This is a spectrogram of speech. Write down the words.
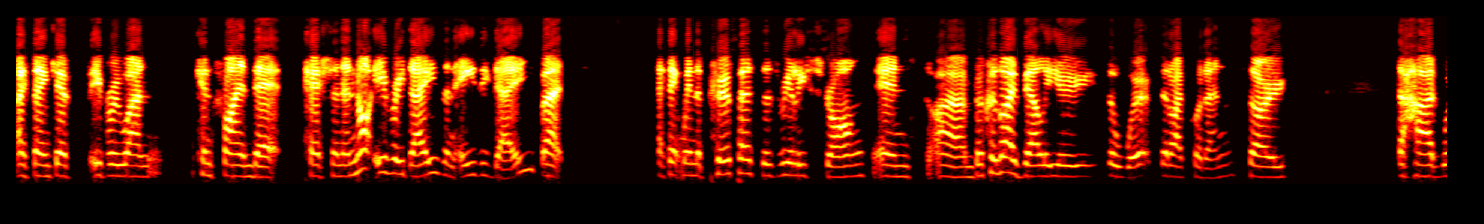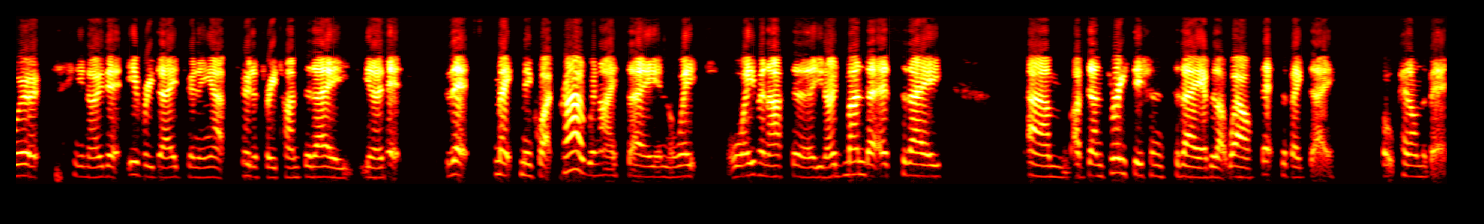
I think if everyone can find that passion, and not every day is an easy day, but I think when the purpose is really strong, and um, because I value the work that I put in, so the hard work, you know, that every day turning up two to three times a day, you know, that that makes me quite proud when I say in the week or even after, you know, Monday, it's today, um, I've done three sessions today. I'd be like, wow, that's a big day. Oh, pat on the back.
